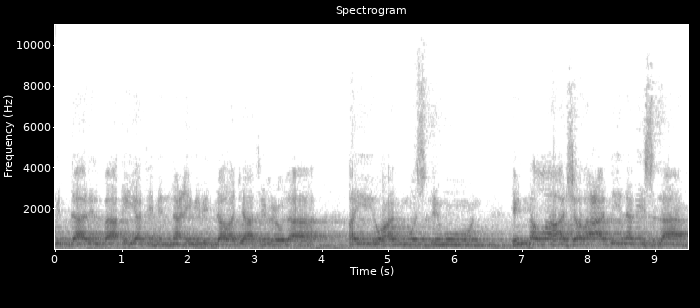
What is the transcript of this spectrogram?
بالدار الباقية بالنعيم بالدرجات العلا أيها المسلمون إن الله شرع دين الإسلام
